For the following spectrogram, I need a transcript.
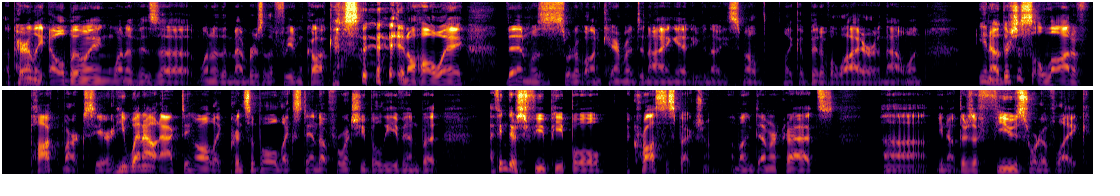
apparently elbowing one of his uh, one of the members of the Freedom Caucus in a hallway. Then was sort of on camera denying it, even though he smelled like a bit of a liar in that one. You know, there's just a lot of pockmarks here, and he went out acting all like principled, like stand up for what you believe in. But I think there's few people across the spectrum among Democrats. Uh, you know, there's a few sort of like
